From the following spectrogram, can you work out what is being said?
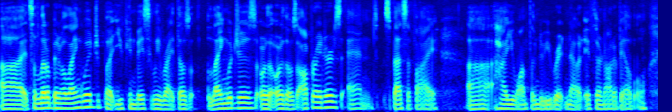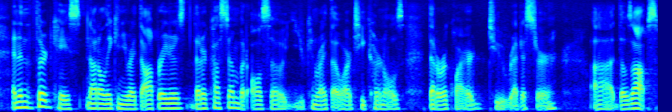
Uh, it's a little bit of a language, but you can basically write those languages or, or those operators and specify uh, how you want them to be written out if they're not available. And in the third case, not only can you write the operators that are custom, but also you can write the ORT kernels that are required to register uh, those ops.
